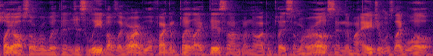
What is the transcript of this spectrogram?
playoffs over with and just leave. I was like, all right, well if I can play like this, I I know I can play somewhere else. And then my agent was like, well,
